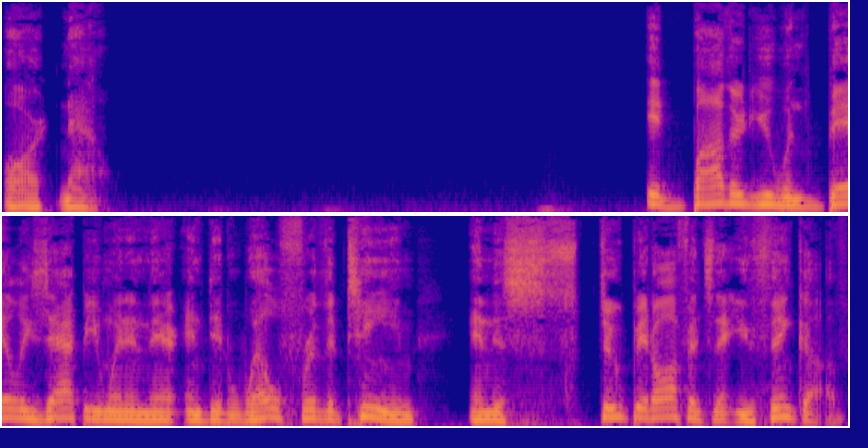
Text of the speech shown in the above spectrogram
are now. It bothered you when Bailey Zappe went in there and did well for the team and this stupid offense that you think of.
